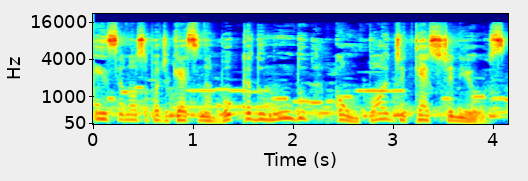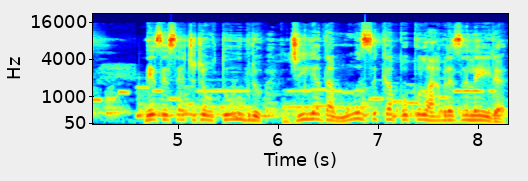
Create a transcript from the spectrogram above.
Esse é o nosso podcast Na Boca do Mundo com Podcast News. 17 de outubro, Dia da Música Popular Brasileira.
